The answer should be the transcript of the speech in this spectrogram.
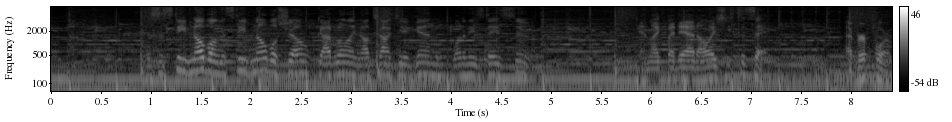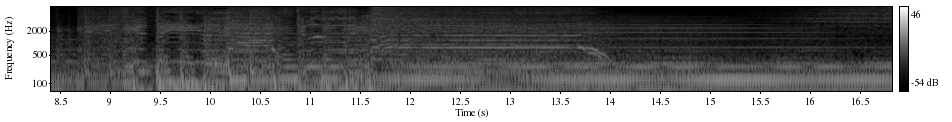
This is Steve Noble on the Steve Noble Show. God willing, I'll talk to you again one of these days soon. And like my dad always used to say, ever forward.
